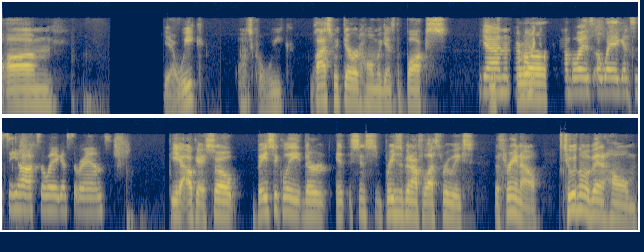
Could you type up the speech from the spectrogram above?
Um, yeah, week. Let's go week. Last week they were at home against the Bucks. Yeah, week and then they're four, home against Cowboys, away against the Seahawks, away against the Rams. Yeah. Okay. So basically, they're since Brees has been out for the last three weeks they're 3 0. Two of them have been at home.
